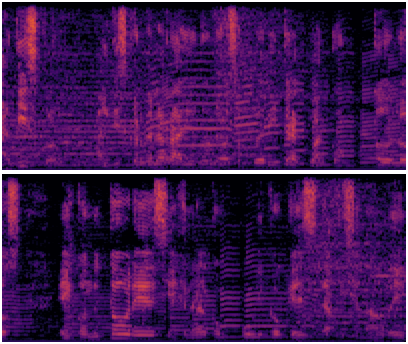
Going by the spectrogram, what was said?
a Discord, al Discord de la radio, donde vas a poder interactuar con todos los eh, conductores y en general con público que es aficionado de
